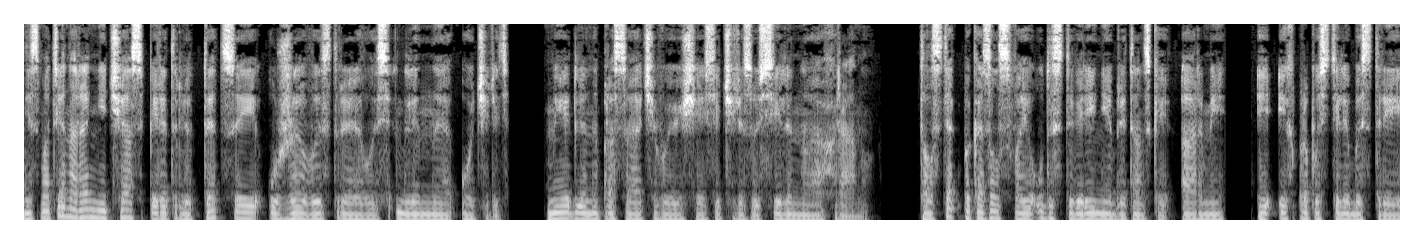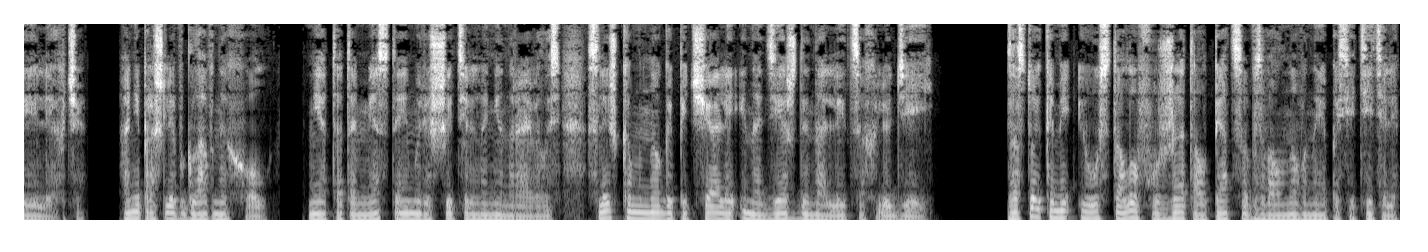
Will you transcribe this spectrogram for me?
Несмотря на ранний час, перед лютецией уже выстроилась длинная очередь медленно просачивающаяся через усиленную охрану. Толстяк показал свое удостоверение британской армии, и их пропустили быстрее и легче. Они прошли в главный холл. Нет, это место ему решительно не нравилось. Слишком много печали и надежды на лицах людей. За стойками и у столов уже толпятся взволнованные посетители.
